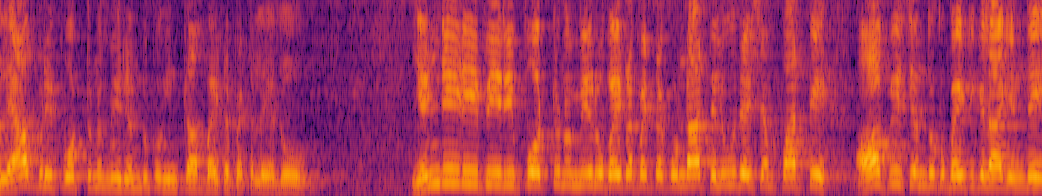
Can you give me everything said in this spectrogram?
ల్యాబ్ రిపోర్టును మీరెందుకు ఇంకా బయట పెట్టలేదు ఎన్డీడీపీ రిపోర్టును మీరు బయట పెట్టకుండా తెలుగుదేశం పార్టీ ఆఫీస్ ఎందుకు బయటికి లాగింది?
